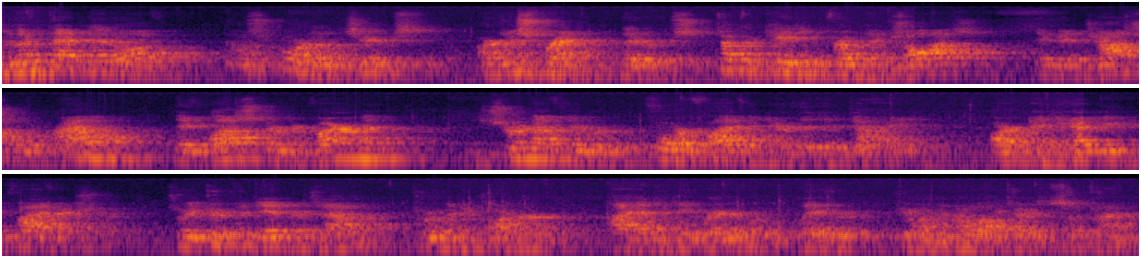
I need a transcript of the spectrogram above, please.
lifted that lid off, those poor little chicks are just frantic. They're suffocating from the exhaust. They've been jostled around. They've lost their environment. Sure enough, there were four or five in there that had died, or, and he had even five extra. So he took the dead ones out, threw them in the corner. I had to get rid of them later. If you want to know, I'll tell you sometime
